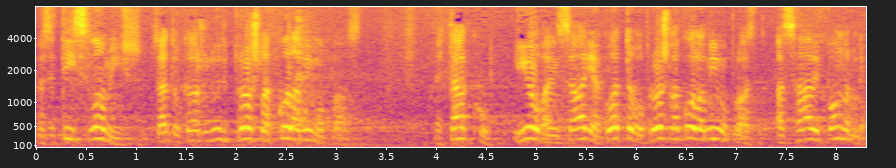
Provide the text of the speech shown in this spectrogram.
Da se ti slomiš, zato kažu ljudi, prošla kola mimo plasta. E tako, i ova insarija, gotovo, prošla kola mimo plasta, a sahavi pomrli.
